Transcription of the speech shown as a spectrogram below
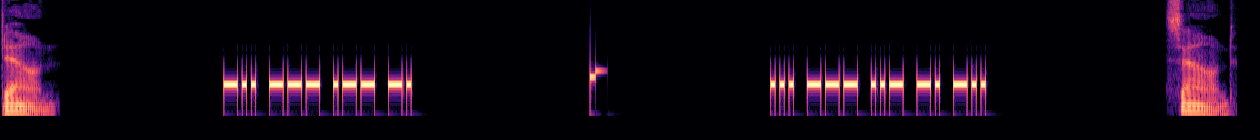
Down. Sound.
